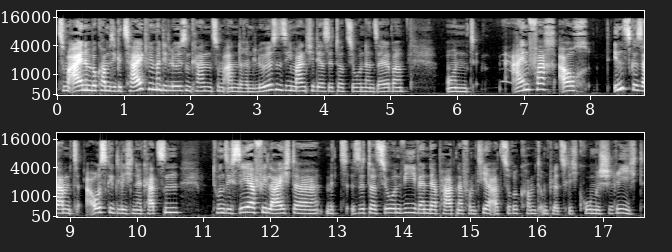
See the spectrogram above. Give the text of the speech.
zum einen bekommen sie gezeigt, wie man die lösen kann, zum anderen lösen sie manche der Situationen dann selber. Und einfach auch insgesamt ausgeglichene Katzen tun sich sehr viel leichter mit Situationen wie wenn der Partner vom Tierarzt zurückkommt und plötzlich komisch riecht.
